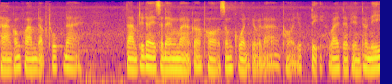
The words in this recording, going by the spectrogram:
ทางของความดับทุกข์ได้ ตามที่ได้แสดงมาก็พอสมควรกับเวลาขอยุติไว้แต่เพียงเท่านี้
